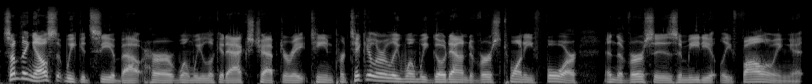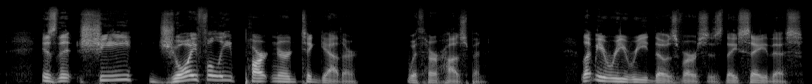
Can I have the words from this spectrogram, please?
Something else that we could see about her when we look at Acts chapter 18, particularly when we go down to verse 24 and the verses immediately following it, is that she joyfully partnered together with her husband. Let me reread those verses. They say this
